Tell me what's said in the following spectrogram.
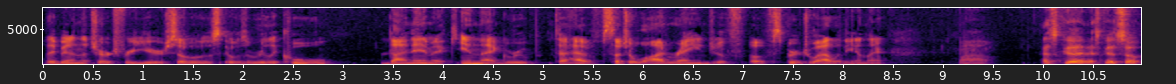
they've been in the church for years. So it was it was a really cool dynamic in that group to have such a wide range of of spirituality in there. Wow, that's good. That's good. So,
